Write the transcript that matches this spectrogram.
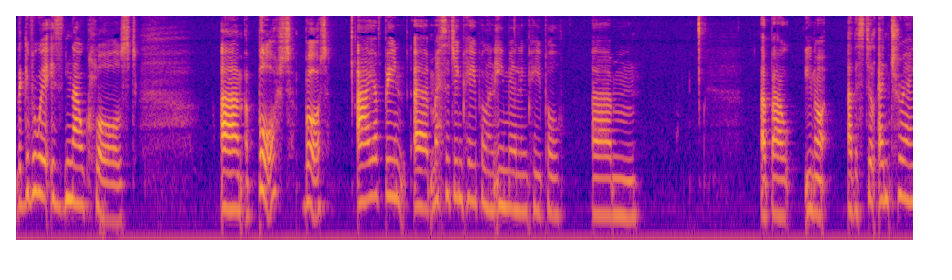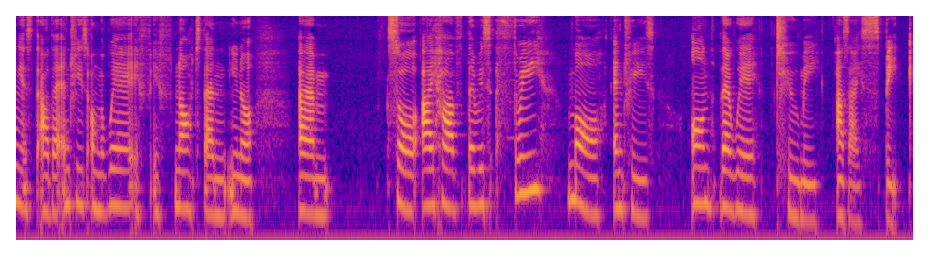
the giveaway is now closed. Um, but, but I have been uh, messaging people and emailing people um, about, you know, are they still entering? Is Are there entries on the way? If, if not, then, you know, um, so I have, there is three more entries on their way to me as I speak.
